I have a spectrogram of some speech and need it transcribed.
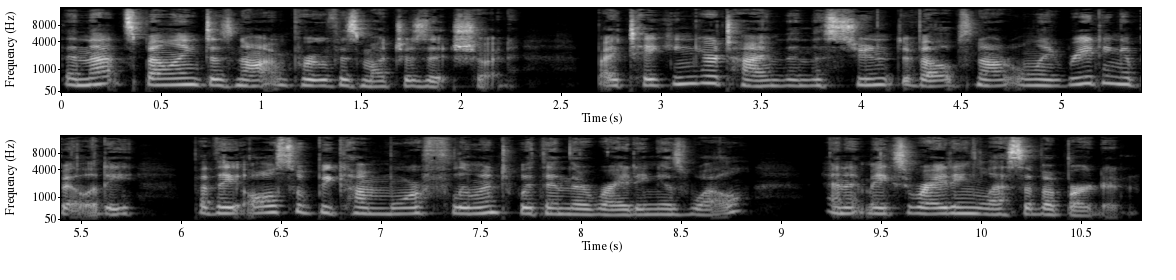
then that spelling does not improve as much as it should. By taking your time, then the student develops not only reading ability, but they also become more fluent within their writing as well, and it makes writing less of a burden.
